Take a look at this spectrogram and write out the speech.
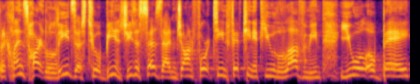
But a cleansed heart leads us to obedience. Jesus says that in John 14, 15. If you love me, you will obey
